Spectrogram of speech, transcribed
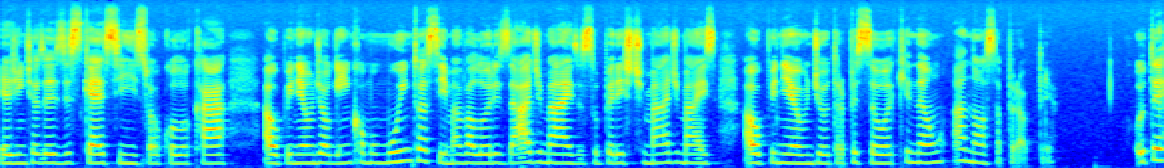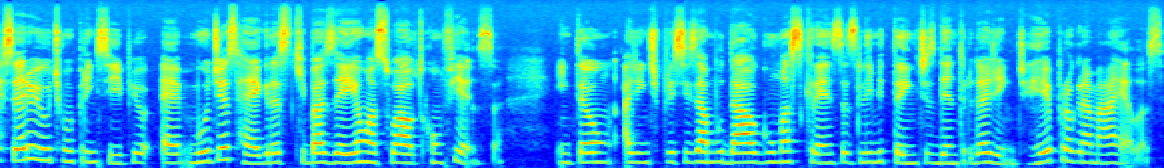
E a gente às vezes esquece isso ao colocar a opinião de alguém como muito acima, valorizar demais, a superestimar demais a opinião de outra pessoa que não a nossa própria. O terceiro e último princípio é mude as regras que baseiam a sua autoconfiança. Então, a gente precisa mudar algumas crenças limitantes dentro da gente, reprogramar elas.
